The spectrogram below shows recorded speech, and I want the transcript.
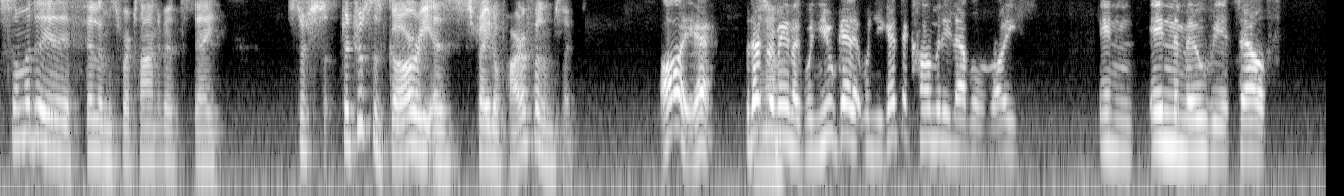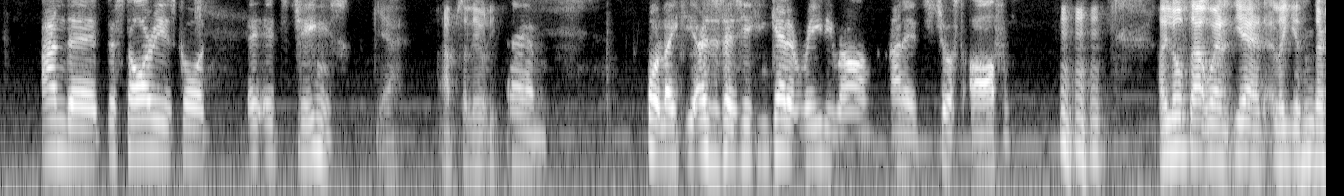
some of the films we're talking about today, they're, they're just as gory as straight up horror films. Like, Oh yeah, but that's what I mean. Like when you get it, when you get the comedy level right in in the movie itself, and the the story is good, it, it's genius. yeah, absolutely. Um, but like as I says, you can get it really wrong, and it's just awful. I love that when yeah, like isn't there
